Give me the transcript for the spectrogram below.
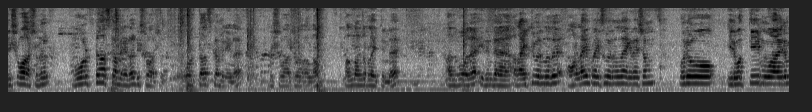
ഡിഷ് വാഷർ വോൾട്ടാസ് കമ്പനിയുടെ ഡിഷ് വാഷർ വോൾട്ടാസ് കമ്പനിയുടെ ഡിഷ് വാഷർ ഒരെണ്ണം പന്ത്രണ്ട് പ്ലേറ്റിന്റെ അതുപോലെ ഇതിന്റെ റേറ്റ് വരുന്നത് ഓൺലൈൻ പ്രൈസ് വരുന്നത് ഏകദേശം ഒരു ഇരുപത്തി മൂവായിരം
